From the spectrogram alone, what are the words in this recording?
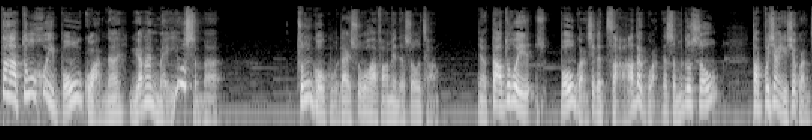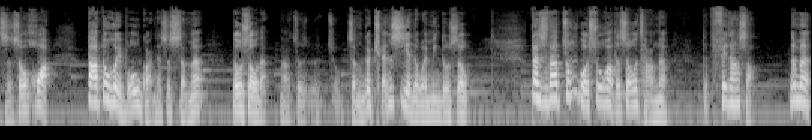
大都会博物馆呢，原来没有什么中国古代书画方面的收藏。那大都会博物馆是个杂的馆，它什么都收，它不像有些馆只收画。大都会博物馆呢是什么都收的啊，这整个全世界的文明都收。但是他中国书画的收藏呢，它非常少。那么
